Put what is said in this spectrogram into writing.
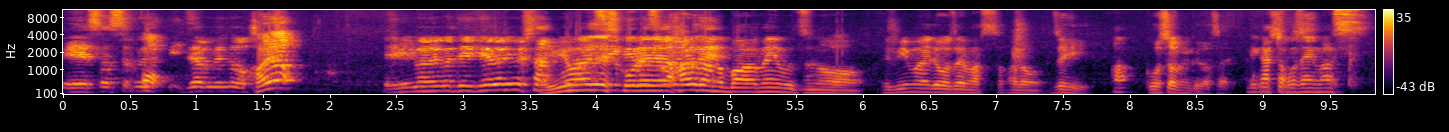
えー、早速、あ1段目の早っエビマヨが出来上がりました。エビマヨです。これ、原田の場。バー名物のエビマヨでございます。あの、ぜひあ、ご賞味ください。あありがとうございま。す。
